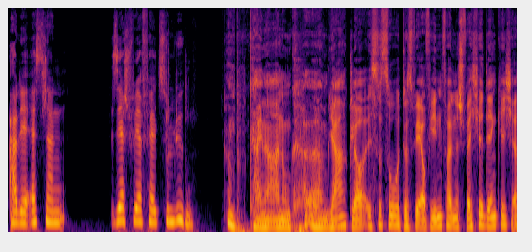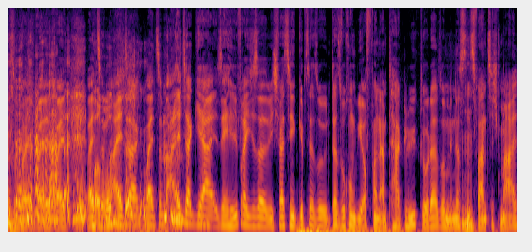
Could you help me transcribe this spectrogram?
ADS-Lern sehr schwer fällt zu lügen. Hm, keine Ahnung. Ähm, ja, klar ist es so. Das wäre auf jeden Fall eine Schwäche, denke ich. Also weil weil weil weil es im Alltag, weil es im Alltag ja sehr hilfreich ist. Also ich weiß nicht, gibt es ja so Untersuchungen, wie oft man am Tag lügt, oder so mindestens mhm. 20 Mal.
